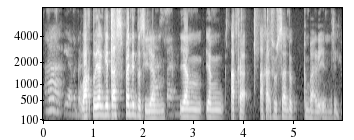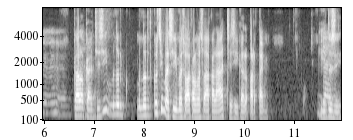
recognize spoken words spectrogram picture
Ah, iya benar. waktu yang kita spend itu sih yang spend. yang yang agak agak susah untuk kembaliin sih. Mm-mm. Kalau gaji sih menurut menurutku sih masih masuk akal masuk akal aja sih kalau part time. Gitu Dan- sih.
